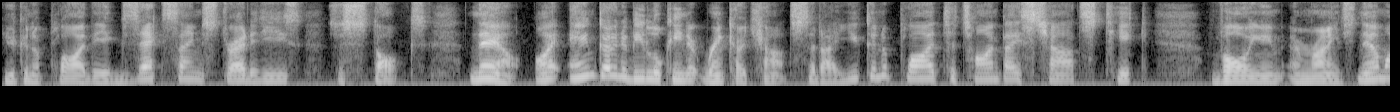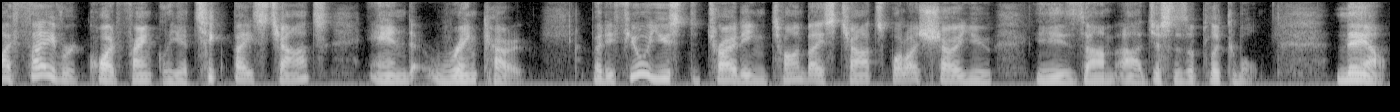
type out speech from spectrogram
you can apply the exact same strategies to stocks. Now I am going to be looking at Renko charts today. You can apply it to time-based charts tick volume and range. Now my favorite quite frankly are tick-based charts and Renko but if you're used to trading time-based charts what I show you is um, uh, just as applicable. Now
